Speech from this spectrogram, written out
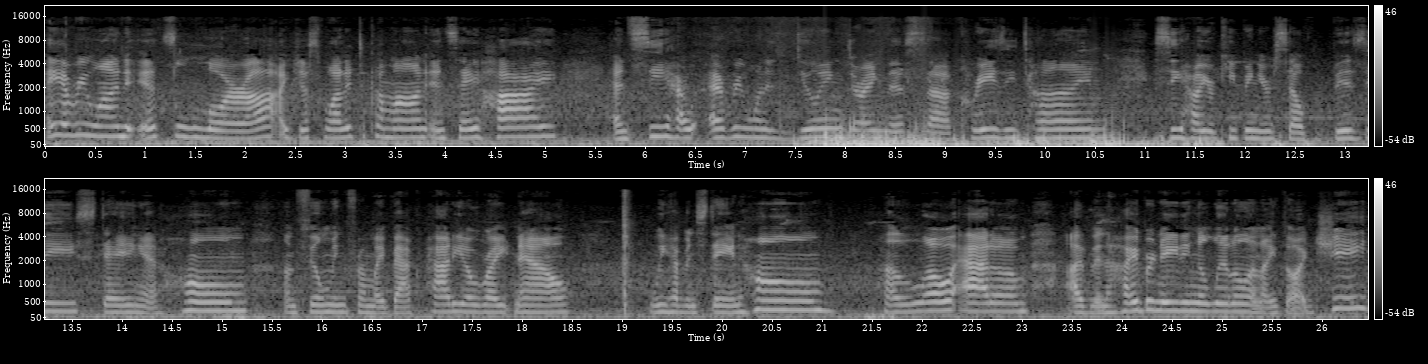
Hi everyone, it's Laura. I just wanted to come on and say hi and see how everyone is doing during this uh, crazy time. See how you're keeping yourself busy, staying at home. I'm filming from my back patio right now. We have been staying home. Hello, Adam. I've been hibernating a little and I thought, gee,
